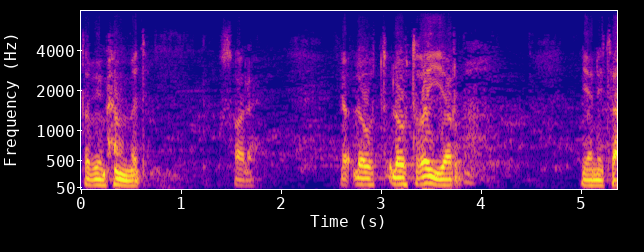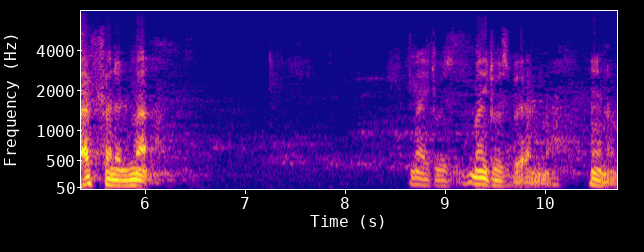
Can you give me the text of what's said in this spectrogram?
طيب يا محمد. صالح. لو لو تغير يعني تعفن الماء ما يجوز ما يجوز بيع الماء هنا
